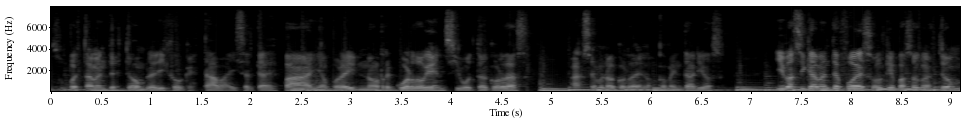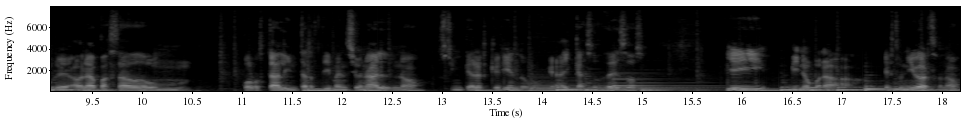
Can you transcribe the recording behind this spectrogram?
supuestamente este hombre dijo que estaba ahí cerca de España, por ahí no recuerdo bien, si vos te acordás, hacémelo acordar en los comentarios. Y básicamente fue eso, ¿qué pasó con este hombre? Habrá pasado un portal interdimensional, ¿no? Sin querer queriendo, porque hay casos de esos. Y vino para este universo, ¿no?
